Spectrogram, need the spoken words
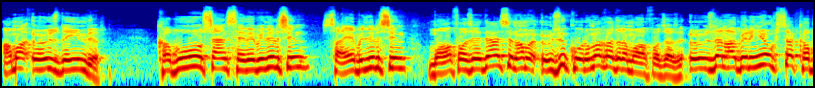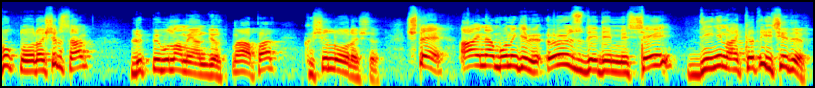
Ama öz değildir. Kabuğu sen sevebilirsin, sayabilirsin, muhafaza edersin ama özü korumak adına muhafaza edersin. Özden haberin yoksa kabukla uğraşırsan lübbi bulamayan diyor. Ne yapar? Kışırla uğraşır. İşte aynen bunun gibi öz dediğimiz şey dinin hakikati içidir.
